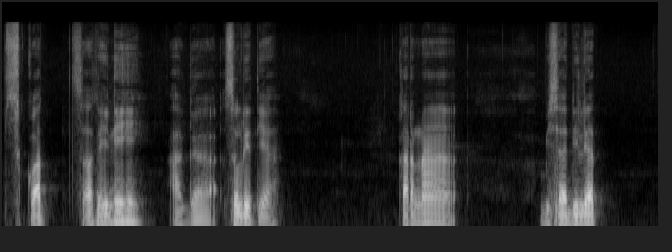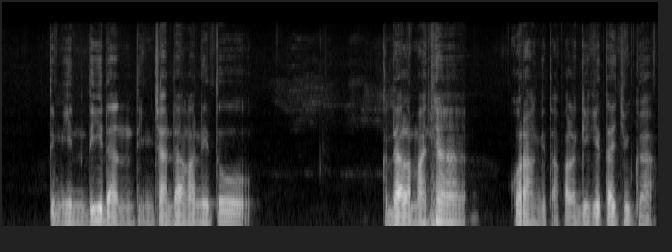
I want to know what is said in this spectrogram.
squad saat ini agak sulit ya. Karena bisa dilihat tim inti dan tim cadangan itu kedalamannya kurang gitu. Apalagi kita juga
